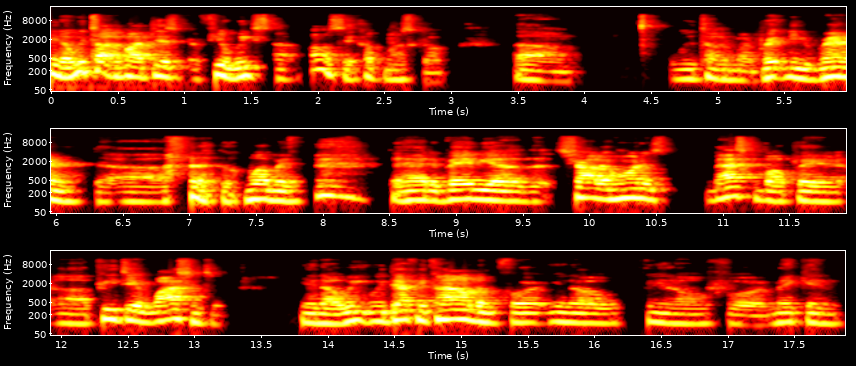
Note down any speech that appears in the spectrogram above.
you know, we talked about this a few weeks, uh, I want to say a couple months ago. Um, we talking about Brittany Renner, the, uh, the woman that had the baby of the Charlotte Hornets basketball player, uh, PJ Washington. You know, we, we definitely clowned him for, you know, you know, for making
